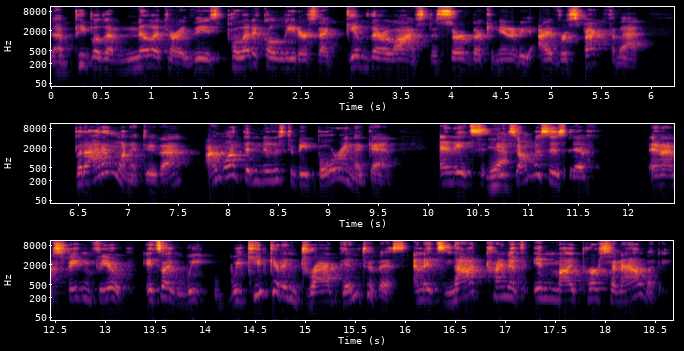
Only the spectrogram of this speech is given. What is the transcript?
the people, the military, these political leaders that give their lives to serve their community. I have respect for that. But I don't want to do that. I want the news to be boring again. And it's yeah. it's almost as if, and I'm speaking for you, it's like we we keep getting dragged into this, and it's not kind of in my personality.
